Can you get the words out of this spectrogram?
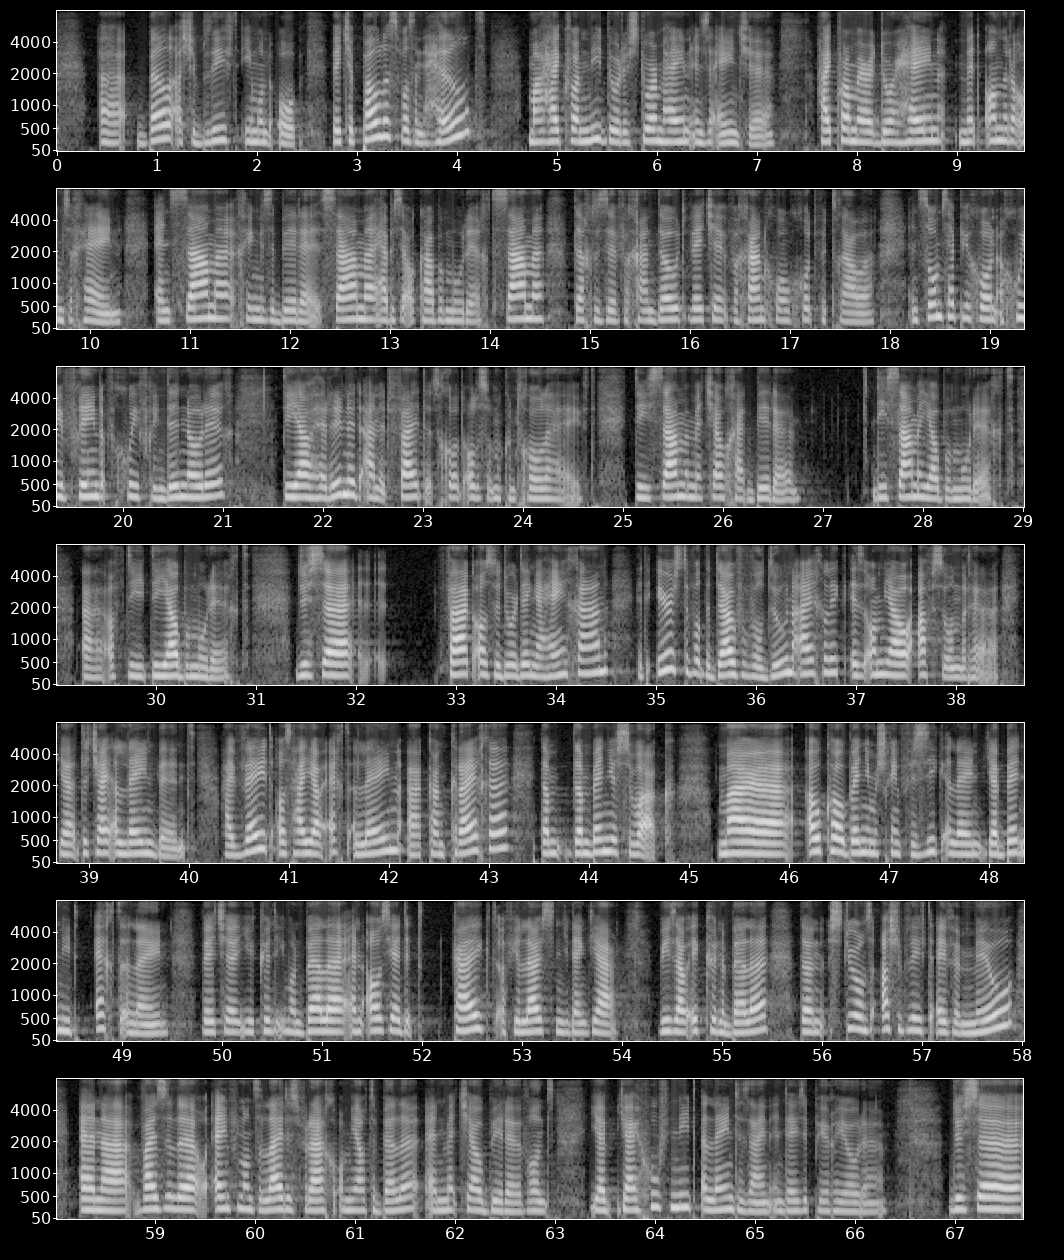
uh, bel alsjeblieft iemand op. Weet je, Paulus was een held, maar hij kwam niet door de storm heen in zijn eentje. Hij kwam er doorheen met anderen om zich heen. En samen gingen ze bidden. Samen hebben ze elkaar bemoedigd. Samen dachten ze: we gaan dood. Weet je, we gaan gewoon God vertrouwen. En soms heb je gewoon een goede vriend of een goede vriendin nodig. Die jou herinnert aan het feit dat God alles onder controle heeft. Die samen met jou gaat bidden die samen jou bemoedigt. Uh, of die, jou bemoedigt. Dus uh, vaak als we door dingen heen gaan, het eerste wat de duivel wil doen eigenlijk, is om jou afzonderen. Ja, dat jij alleen bent. Hij weet als hij jou echt alleen uh, kan krijgen, dan, dan ben je zwak. Maar ook al ben je misschien fysiek alleen, jij bent niet echt alleen. Weet je, je kunt iemand bellen en als jij dit kijkt of je luistert en je denkt, ja, wie zou ik kunnen bellen? Dan stuur ons alsjeblieft even een mail. En uh, wij zullen een van onze leiders vragen om jou te bellen en met jou bidden. Want jij, jij hoeft niet alleen te zijn in deze periode. Dus uh,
